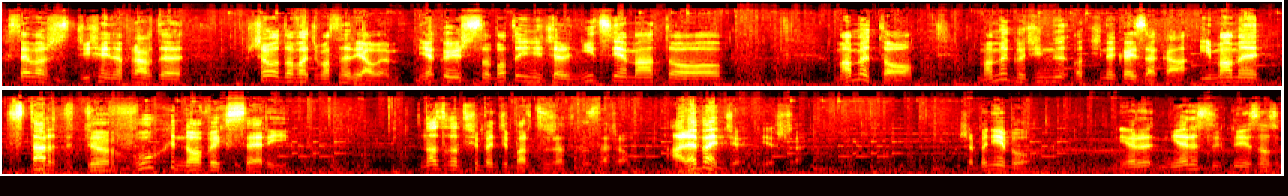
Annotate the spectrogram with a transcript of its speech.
Chcę was dzisiaj naprawdę przeładować materiałem. Jako już soboty i niedzielę nic nie ma, to... Mamy to. Mamy godzinny odcinek Isaaca i mamy start dwóch nowych serii. Nocgod się będzie bardzo rzadko zdarzał. Ale będzie jeszcze. Żeby nie było. Nie, nie rezygnuję z.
